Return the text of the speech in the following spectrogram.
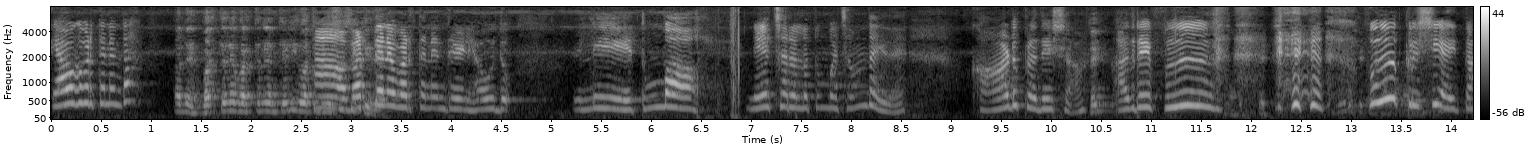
ಯಾವಾಗ ಬರ್ತೇನೆ ಅಂತ? ಅದೇ ಬರ್ತೇನೆ ಬರ್ತೇನೆ ಅಂತೇಳಿ ಇವತ್ತು ಹಾ ಬರ್ತೇನೆ ಬರ್ತೇನೆ ಅಂತ ಹೇಳಿ ಹೌದು. ಇಲ್ಲಿ ತುಂಬಾ ನೇಚರ್ ಎಲ್ಲ ತುಂಬಾ ಚಂದ ಇದೆ. ಕಾಡು ಪ್ರದೇಶ ಆದ್ರೆ ಫುಲ್ ಫುಲ್ ಕೃಷಿ ಆಯ್ತಾ?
